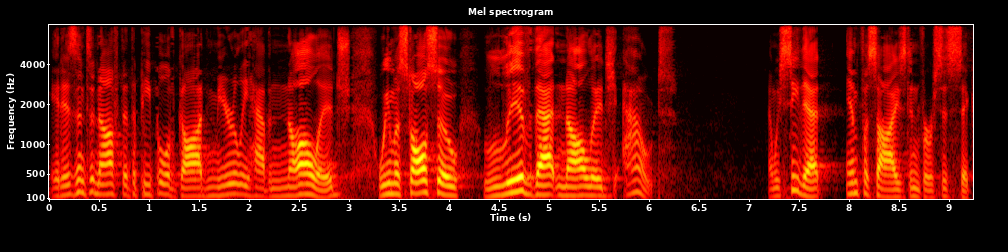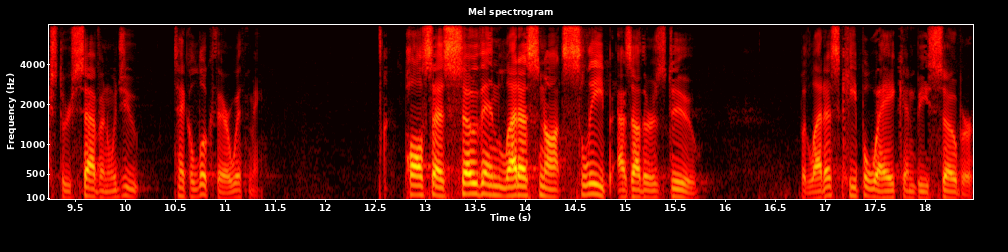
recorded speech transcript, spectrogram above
It isn't enough that the people of God merely have knowledge. We must also live that knowledge out. And we see that emphasized in verses 6 through 7. Would you take a look there with me? Paul says, So then let us not sleep as others do, but let us keep awake and be sober.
